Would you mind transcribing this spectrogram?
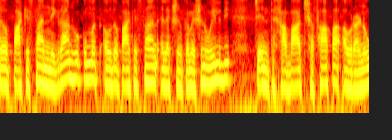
د پاکستان نګران حکومت او د پاکستان الیکشن کمیشن ویل دي چې انتخابات شفاف او رڼو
